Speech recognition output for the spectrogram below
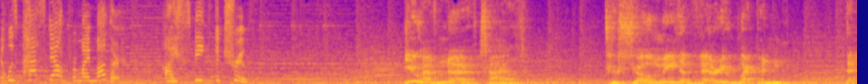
It was passed down from my mother. I speak the truth. You have nerve, child. To show me the very weapon that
